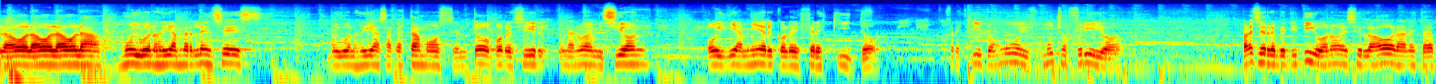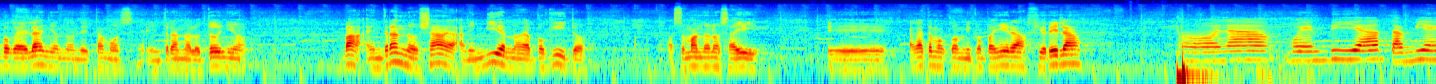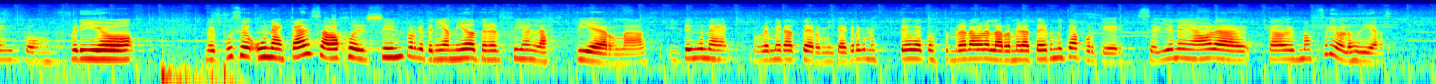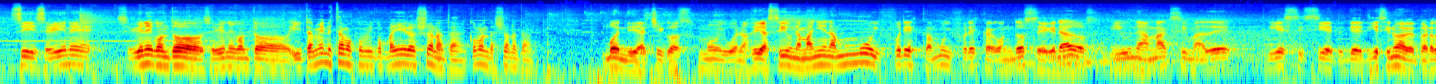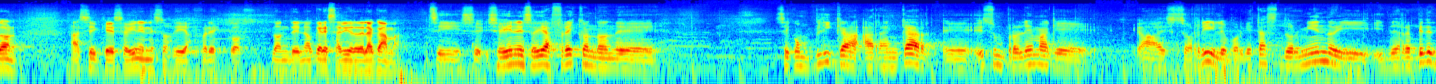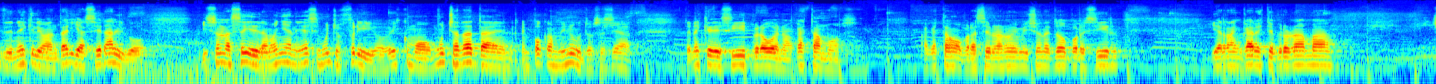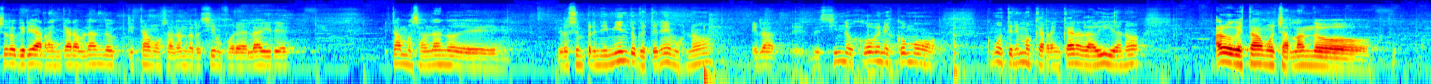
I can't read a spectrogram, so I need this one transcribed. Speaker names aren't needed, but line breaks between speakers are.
Hola, hola, hola, hola. Muy buenos días, merlenses. Muy buenos días. Acá estamos en todo por decir una nueva emisión. Hoy día miércoles, fresquito. Fresquito, muy, mucho frío. Parece repetitivo, ¿no? Decirlo ahora, en esta época del año, en donde estamos entrando al otoño. Va, entrando ya al invierno de a poquito. Asomándonos ahí. Eh, acá estamos con mi compañera Fiorella.
Hola, buen día, también con frío. Me puse una calza abajo del jean porque tenía miedo a tener frío en las piernas. Y tengo una remera térmica. Creo que me tengo que acostumbrar ahora a la remera térmica porque se viene ahora cada vez más frío los días.
Sí, se viene, se viene con todo, se viene con todo. Y también estamos con mi compañero Jonathan. ¿Cómo anda Jonathan?
Buen día chicos, muy buenos días. Sí, una mañana muy fresca, muy fresca con 12 grados y una máxima de 17, de 19, perdón. Así que se vienen esos días frescos donde no querés salir de la cama.
Sí, se, vienen esos días frescos en donde se complica arrancar. Eh, es un problema que ah, es horrible porque estás durmiendo y, de repente te tenés que levantar y hacer algo. Y son las 6 de la mañana y hace mucho frío. Es como mucha data en pocos minutos. O sea, tenés que decidir, pero bueno, acá estamos. Acá estamos para hacer una nueva emisión de Todo por Decir y arrancar este programa. Yo lo quería arrancar hablando, que estábamos hablando recién fuera del aire. Estamos hablando de, los emprendimientos que tenemos, ¿no? De siendo jóvenes, cómo, cómo tenemos que arrancar a la vida, ¿no? Algo que estábamos charlando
